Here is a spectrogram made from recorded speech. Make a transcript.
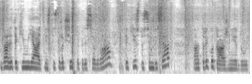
Далі такі м'ятні 146, 152, і такі 170, а, трикотажні йдуть.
